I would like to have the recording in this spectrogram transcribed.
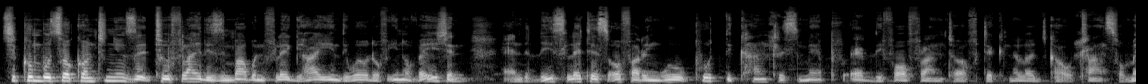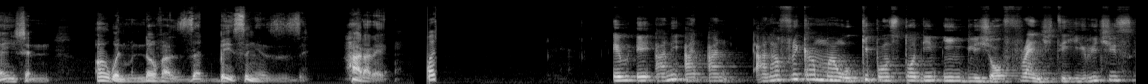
Chikumbutso continues to fly the Zimbabwean flag high in the world of innovation, and this latest offering will put the country's map at the forefront of technological transformation. Owen Mandova, ZBC News, Harare. A, a, an, an, an African man will keep on studying English or French till he reaches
